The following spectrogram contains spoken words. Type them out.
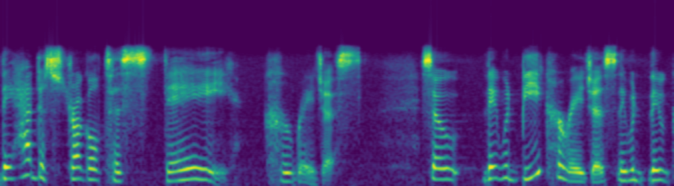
they had to struggle to stay courageous. So they would be courageous. They would they would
